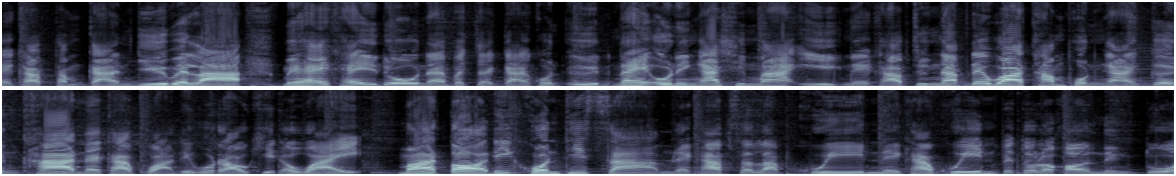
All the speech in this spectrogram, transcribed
นะครับทำการยื้อเวลาไม่ให้ไคโดนั้นไปจัดการคนอื่น ในโอนิงาชิมะอีกนะครับจึงนับได้ว่าทำผลงานเกินคาดนะครับกว่าที่พวกเราคิดเอาไว้ มาต่อที่คนที่3นะครับสำหรับควีนนะครับควีนเป็นตัวละครหนึ่งตัว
